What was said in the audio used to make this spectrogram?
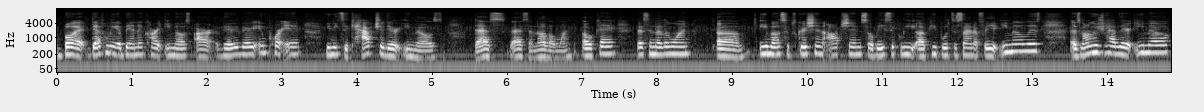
But definitely abandoned cart emails are very very important. You need to capture their emails. That's that's another one okay? That's another one um, email subscription option. So basically uh, people to sign up for your email list as long as you have their email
